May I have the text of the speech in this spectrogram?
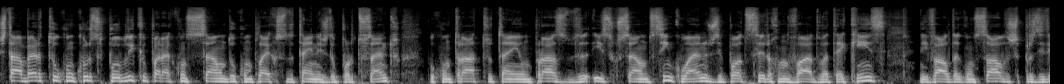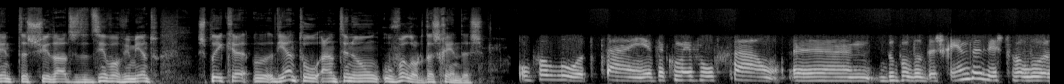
Está aberto o concurso público para a concessão do complexo de ténis do Porto Santo. O contrato tem um prazo de execução de 5 anos e pode ser renovado até 15. Nivalda Gonçalves, presidente das Sociedades de Desenvolvimento, explica, diante o Antena 1, o valor das rendas o valor tem a ver com uma evolução uh, do valor das rendas. Este valor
